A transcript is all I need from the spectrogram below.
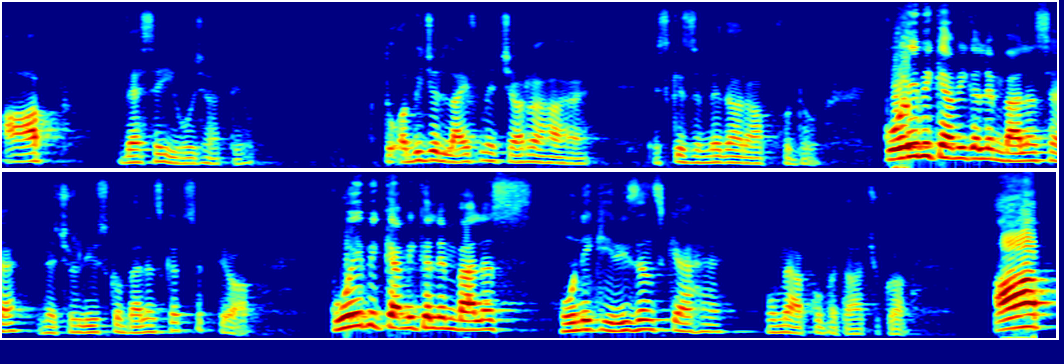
آپ ویسے ہی ہو جاتے ہو۔ تو ابھی جو لائف میں چل رہا ہے، اس کے ذمہ دار آپ خود ہو۔ کوئی بھی کیمیکل امبیلنس ہے نیچرلی اس کو بیلنس کر سکتے ہو آپ۔ کوئی بھی کیمیکل امبیلنس ہونے کی ریزنز کیا ہیں، وہ میں آپ کو بتا چکا۔ آپ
